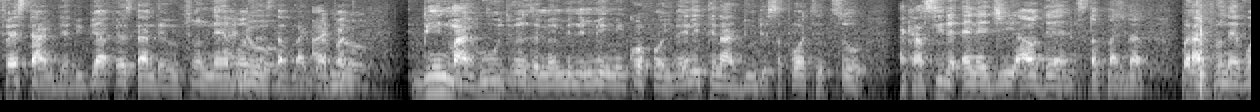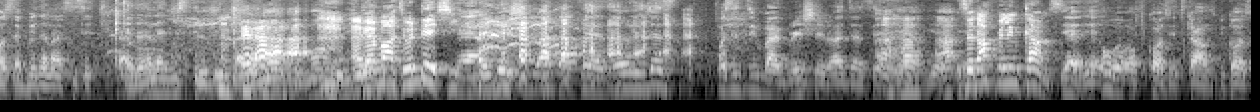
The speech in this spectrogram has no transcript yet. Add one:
first time there, be a first time they will feel nervous know, and stuff like I that. know. But being my hood, you know, say, me, me, me, me, go for you know, anything I do, they support it. So I can see the energy out there and stuff like that. When I feel nervous a bit, and I see, say, "Kai, the energy still there. Like, more, more, And your day, she. Yeah, okay, she, like I said, so it's just positive vibration, like I said. Uh-huh. Yeah, yeah, Uh, yeah. So that feeling comes. Yeah, yeah. Oh, of course it counts because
